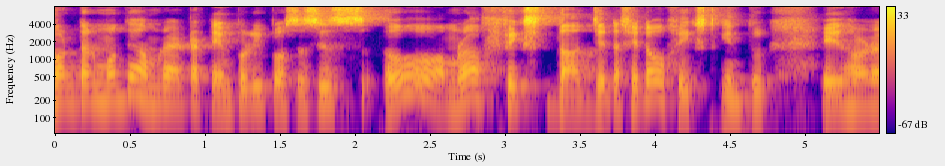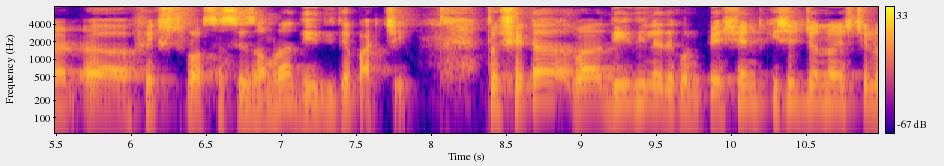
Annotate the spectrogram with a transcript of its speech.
ঘণ্টার মধ্যে আমরা একটা টেম্পোরারি প্রসেসেস ও আমরা ফিক্সড দাঁত যেটা, সেটাও ফিক্সড কিন্তু এই ধরনের ফিক্সড প্রসেসেস আমরা দিয়ে দিতে পারছি। তো সেটা দিয়ে দিলে দেখুন পেশেন্ট কিসের জন্য এসেছিল,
